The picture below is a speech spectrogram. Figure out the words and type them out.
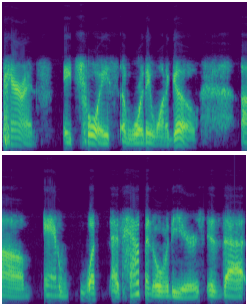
parents a choice of where they want to go. Um, and what has happened over the years is that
